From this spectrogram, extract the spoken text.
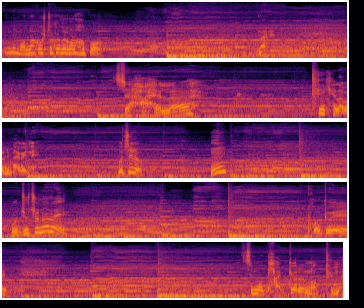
ଶୁଣ ମନ କଷ୍ଟ କଲେ କ'ଣ ହବ ନାଇଁ ଯାହା ହେଲା ଠିକ ହେଲା ବୋଲି ଭାବିନେ ବୁଝିଲୁ ବୁଝୁଛୁ ନା ନାଇଁ ଫୋ ତୁ ସେ ମୋ ଭାଗ୍ୟରେ ନଥିଲା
